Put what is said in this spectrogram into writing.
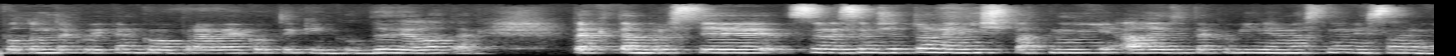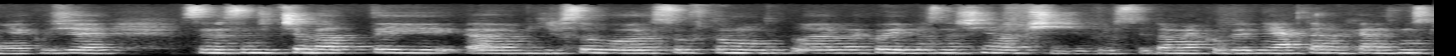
potom takový ten kolo právě jako ty King of the Hill a tak, tak tam prostě si myslím, že to není špatný, ale je to takový nemastný, neslaný. Jakože si myslím, že třeba ty uh, Gears of War jsou v tom multiplayeru jako jednoznačně lepší, že prostě tam jakoby nějak ten mechanismus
